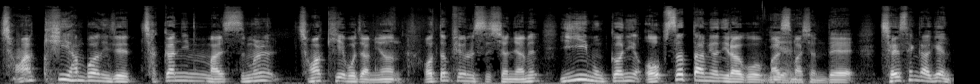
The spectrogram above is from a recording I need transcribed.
정확히 한번 이제 작가님 말씀을 정확히 해보자면 어떤 표현을 쓰셨냐면 이 문건이 없었다면이라고 예. 말씀하셨는데 제 생각엔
